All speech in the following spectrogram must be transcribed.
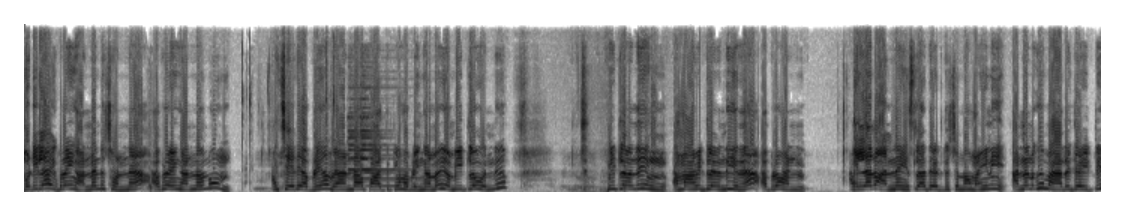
முடியல. அப்புறம் எங்கள் அண்ணன்ட்டு சொன்னேன். அப்புறம் எங்கள் அண்ணனும் சரி அப்படியே வேண்டாம் பார்த்துக்கலாம் அப்படிங்கிற மாதிரி என் வீட்டில் வந்து வீட்டில் வந்து எங் அம்மா வீட்டில் வந்து இருந்தேன் அப்புறம் அண் எல்லாரும் அண்ணன் இஸ்லாத்தை எடுத்து சொன்னாங்க. மைனி அண்ணனுக்கு மேரேஜ் ஆகிட்டு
